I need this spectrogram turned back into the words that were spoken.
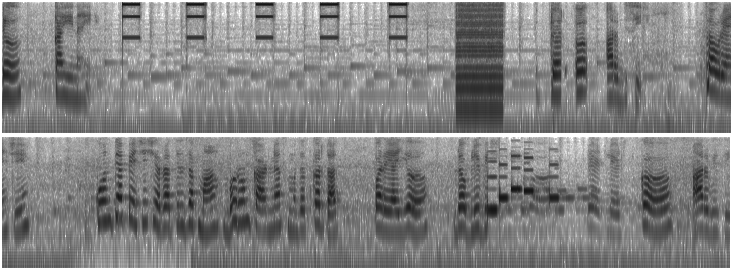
ड काही नाही. उत्तर अ आरबीसी चौऱ्याऐंशी. कोणत्या पेशी शरीरातील जखमा भरून काढण्यास मदत करतात? पर्याय डब्ल्यू बी प्लेट्स क आरबीसी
